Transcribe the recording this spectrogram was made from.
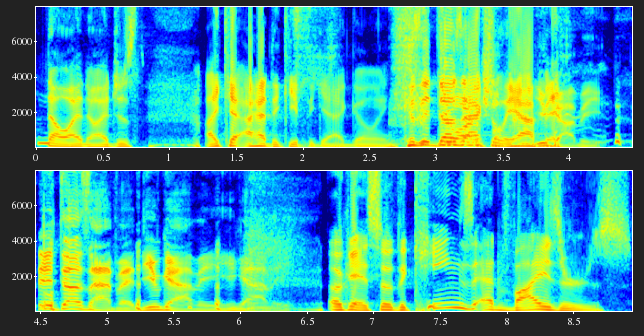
no, I know. I just, I can't. I had to keep the gag going because it does actually fucking- happen. You got me. It does happen. You got me. You got me. Okay, so the king's advisors,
